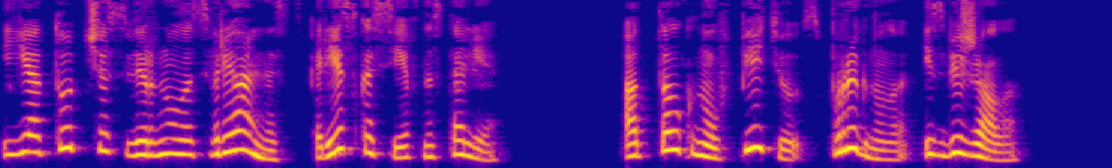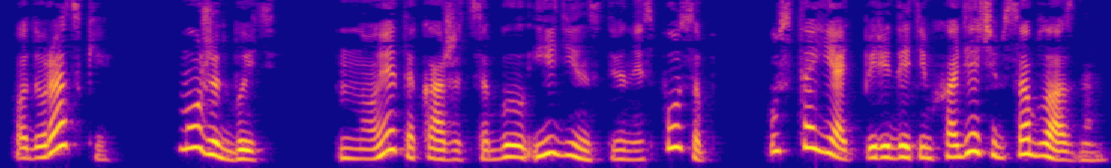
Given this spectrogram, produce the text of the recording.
Я тотчас вернулась в реальность, резко сев на столе. Оттолкнув Петю, спрыгнула и сбежала. По-дурацки? Может быть. Но это, кажется, был единственный способ устоять перед этим ходячим соблазном.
